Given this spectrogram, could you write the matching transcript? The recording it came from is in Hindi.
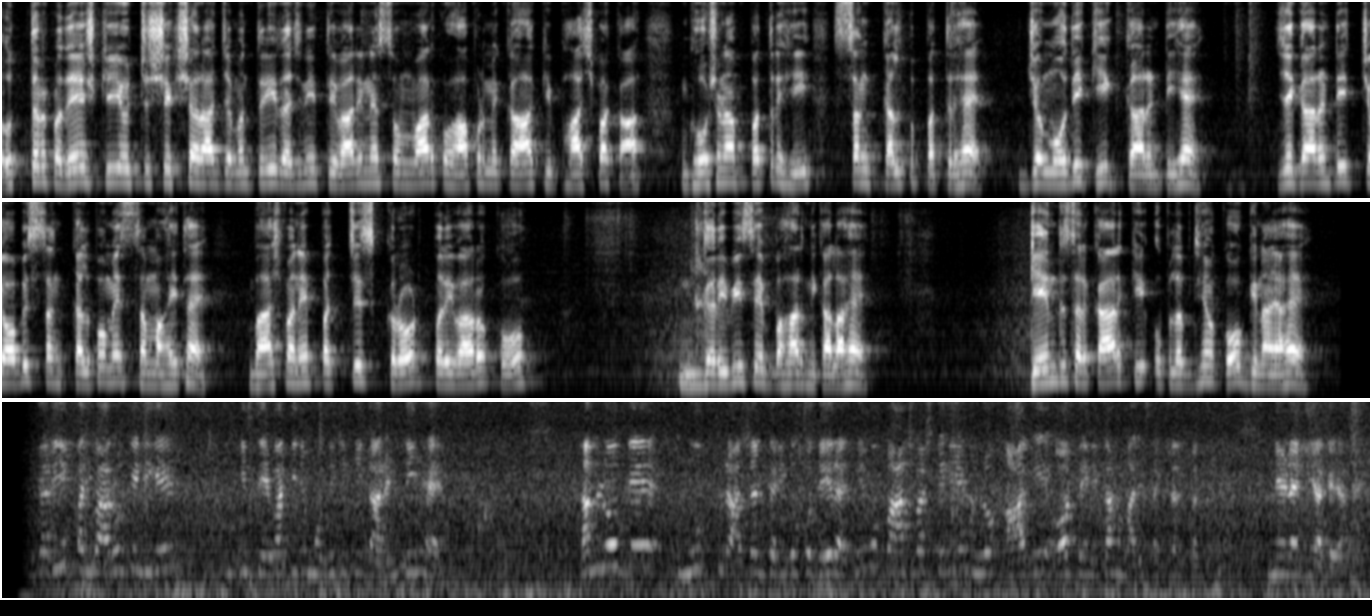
उत्तर प्रदेश की उच्च शिक्षा राज्य मंत्री रजनी तिवारी ने सोमवार को हापुड़ में कहा कि भाजपा का घोषणा पत्र ही संकल्प पत्र है, जो मोदी की गारंटी है। ये गारंटी 24 संकल्पों में समाहित है। भाजपा ने 25 करोड़ परिवारों को गरीबी से बाहर निकाला है। केंद्र सरकार की उपलब्धियों को गिनाया है। गरीब परिवारों के लिए उनकी सेवा की जो मोदी जी की गारंटी है। हम लोग मुफ़्त राशन गरीबों को दे रहे थे, वो पाँच वर्ष के लिए हम लोग आगे और देने का हमारे संकल्प पत्र में निर्णय लिया गया है।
